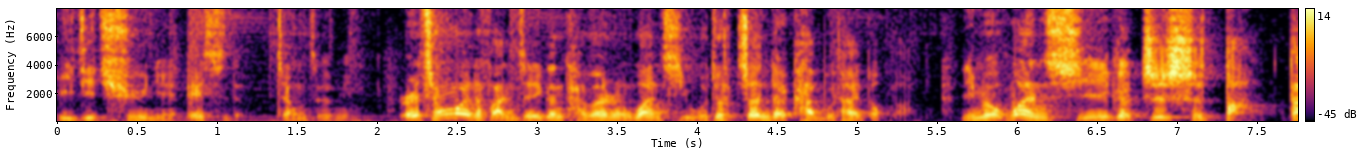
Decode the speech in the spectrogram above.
以及去年 S 的江泽民。而墙外的反贼跟台湾人万喜，我就真的看不太懂了。你们万喜一个支持党的，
